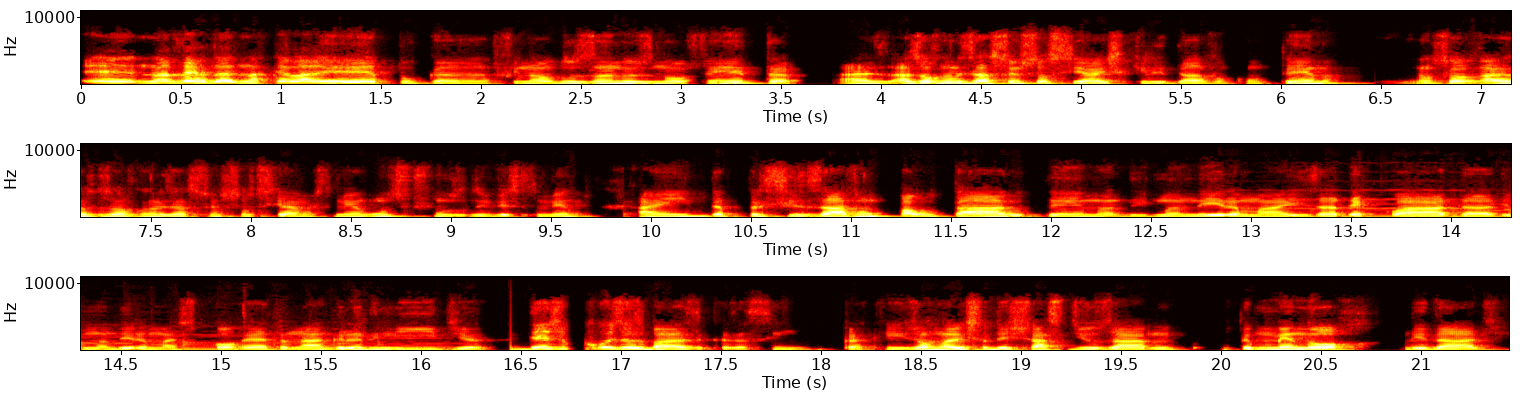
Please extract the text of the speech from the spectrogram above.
É, na verdade, naquela época, final dos anos 90, as, as, organizações sociais que lidavam com o tema, não só as organizações sociais, mas também alguns fundos de investimento, ainda precisavam pautar o tema de maneira mais adequada, de maneira mais correta na grande mídia. Desde coisas básicas, assim, para que jornalista deixasse de usar menor de idade.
